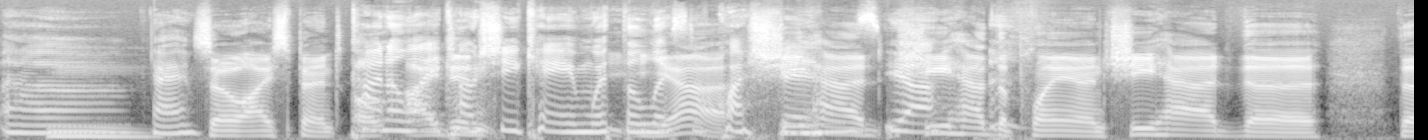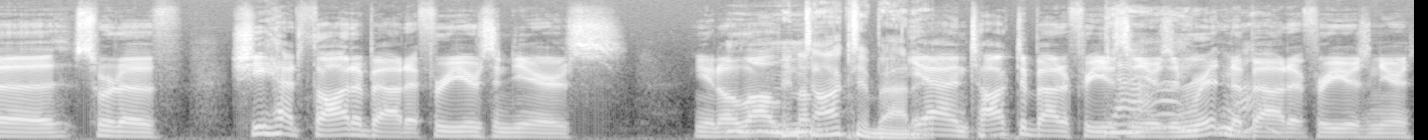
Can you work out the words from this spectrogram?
Um, okay. So I spent Kind of oh, I like how she came with the list yeah, of questions. She had yeah. she had the plan. She had the the sort of she had thought about it for years and years. You know, a lot- And talked about it. Yeah, and talked about it for years and years and written yeah. about it for years and years.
